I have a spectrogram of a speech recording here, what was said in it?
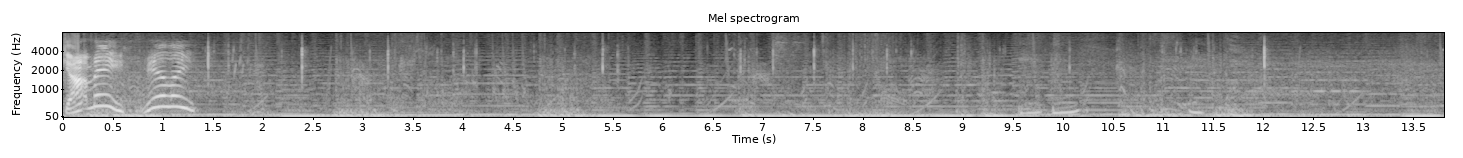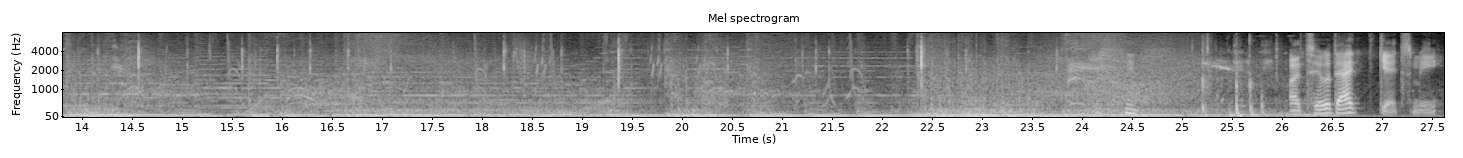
Got me? Really? Until that gets me.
